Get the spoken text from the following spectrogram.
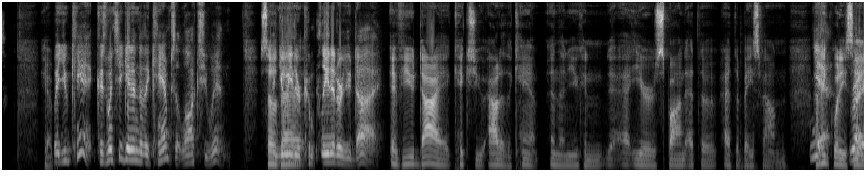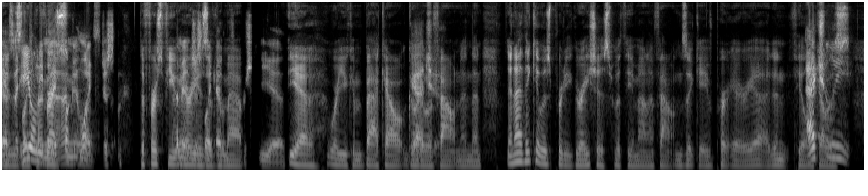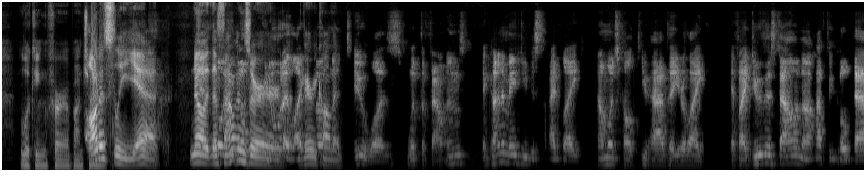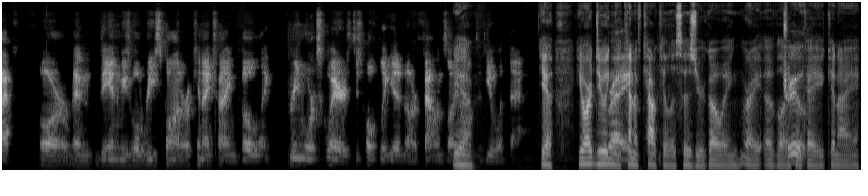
Yeah. But you can't because once you get into the camps, it locks you in, so and you either complete it or you die. if you die, it kicks you out of the camp, and then you can eh, at you're spawned at the at the base fountain. Yeah, I think what he's saying right, is, but is he like only the I first, like just the first few I meant areas like of the map. first- yeah. Yeah, where you can back out, go to a fountain, and then and I think it was pretty gracious with the amount of fountains it gave per area. I didn't feel like I was Actually, looking for a bunch of honestly, yeah. No, Yeah, the well, you fountains know- are you know what I liked very about common. that too was with the fountains. It kind of made you decide like how much health you have. That you're like, if I do this fountain, I'll have to go back, or and the enemies will respawn, or can I try and go like three more squares to hopefully get another fountain so I Yeah. don't have to deal with that. Yeah, you are doing that kind of calculus as you're going, right? Of like, True. okay, can I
